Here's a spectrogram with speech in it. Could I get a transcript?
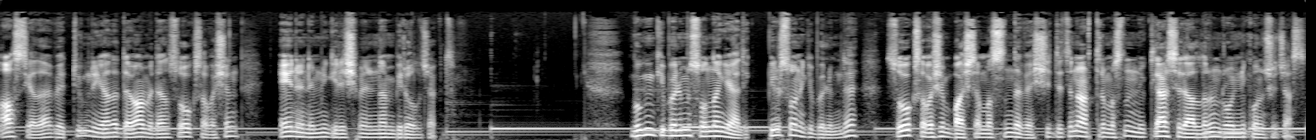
Asya'da ve tüm dünyada devam eden Soğuk Savaş'ın en önemli gelişmelerinden biri olacaktı. Bugünkü bölümün sonuna geldik. Bir sonraki bölümde Soğuk Savaş'ın başlamasında ve şiddetini arttırmasında nükleer silahların rolünü konuşacağız.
